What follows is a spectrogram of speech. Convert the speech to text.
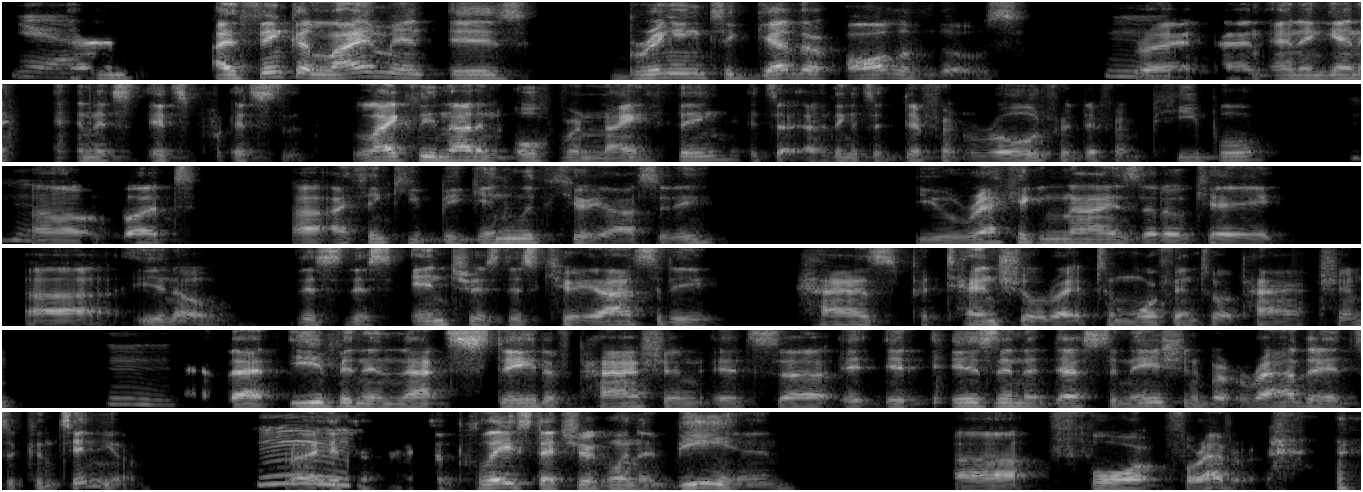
Yeah. And i think alignment is bringing together all of those mm. right and and again and it's it's it's likely not an overnight thing it's a, I think it's a different road for different people mm-hmm. uh, but uh, i think you begin with curiosity you recognize that okay uh, you know this this interest this curiosity has potential right to morph into a passion mm. that even in that state of passion it's uh it, it isn't a destination but rather it's a continuum mm. right? It's a, it's a, place that you're going to be in uh, for forever, uh,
